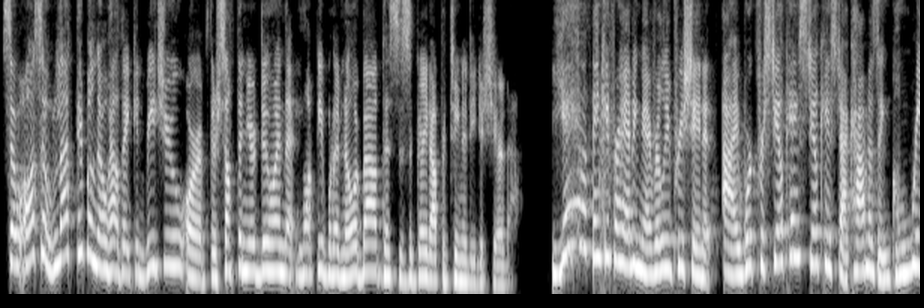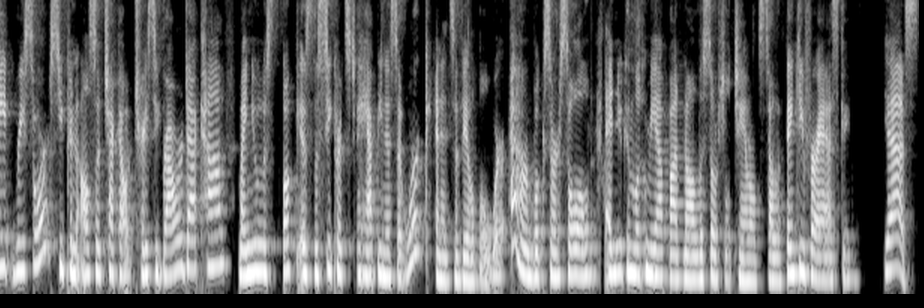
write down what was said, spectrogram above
So also let people know how they can reach you or if there's something you're doing that you want people to know about, this is a great opportunity to share that. Yeah, thank you for having me. I really appreciate it. I work for Steelcase. Steelcase.com is a great resource. You can also check out tracybrower.com. My newest book is The Secrets to Happiness at Work, and it's available wherever books are sold. And you can look me up on all the social channels. So thank you for asking. Yes.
